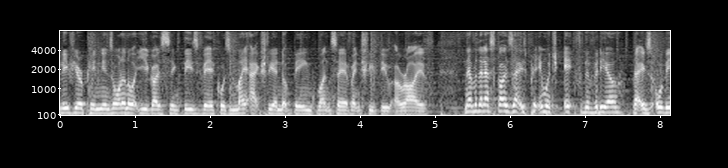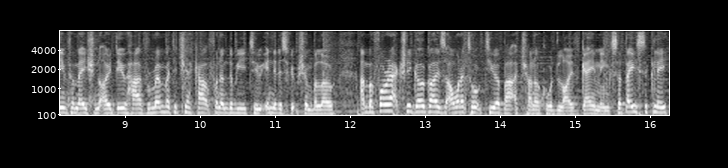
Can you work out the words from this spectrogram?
leave your opinions, I want to know what you guys think. These vehicles might actually end up being once they eventually do arrive. Nevertheless guys, that is pretty much it for the video. That is all the information I do have. Remember to check out FunMW2 in the description below. And before I actually go guys, I want to talk to you about a channel called Live Gaming. So basically,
